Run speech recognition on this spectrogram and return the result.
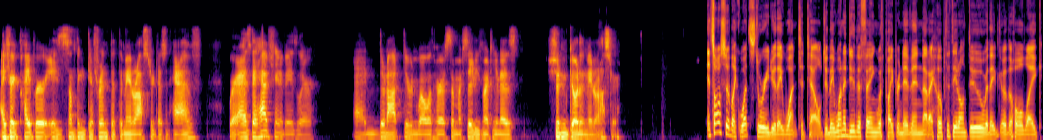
I feel like Piper is something different that the main roster doesn't have. Whereas they have Shayna Baszler and they're not doing well with her, so Mercedes Martinez shouldn't go to the main roster. It's also like, what story do they want to tell? Do they want to do the thing with Piper Niven that I hope that they don't do, where they go the whole like,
